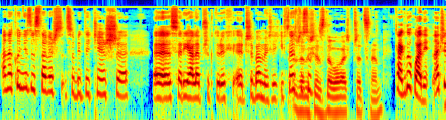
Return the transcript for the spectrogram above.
a na koniec zostawiasz sobie te cięższe e, seriale, przy których e, trzeba myśleć. I w ten Żeby sposób się zdołować przed snem. tak, dokładnie. Znaczy,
